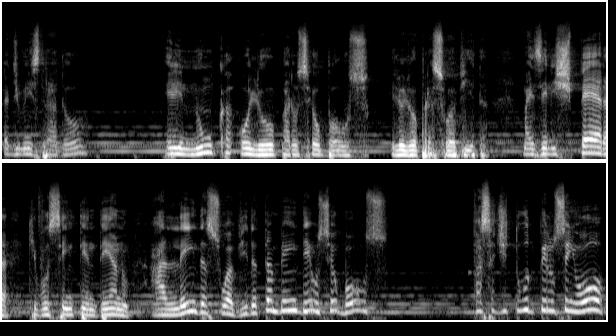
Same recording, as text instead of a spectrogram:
administrador? Ele nunca olhou para o seu bolso ele olhou para a sua vida. Mas Ele espera que você, entendendo, além da sua vida, também dê o seu bolso. Faça de tudo pelo Senhor.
